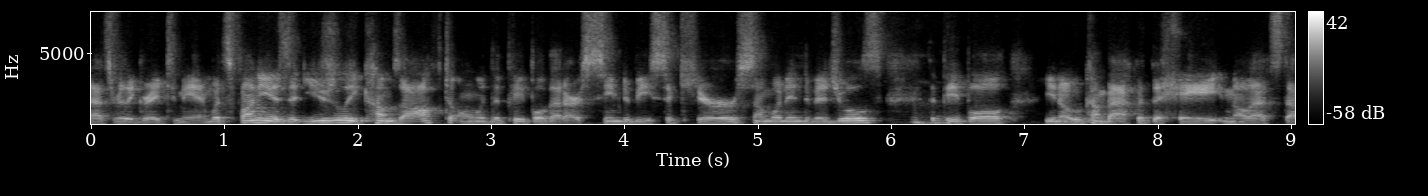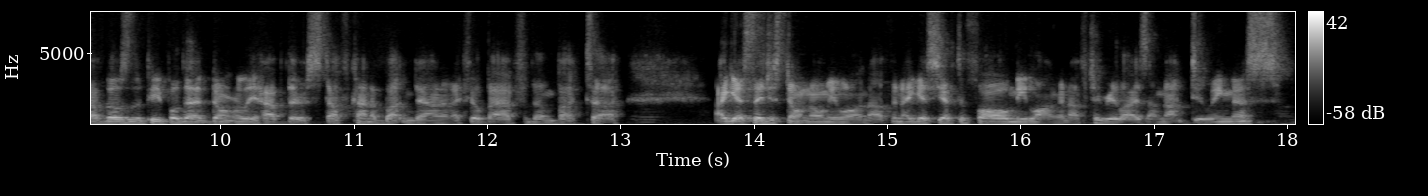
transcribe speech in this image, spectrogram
that's really great to me. And what's funny is it usually comes off to only the people that are seem to be secure, somewhat individuals. Mm-hmm. The people you know who come back with the hate and all that stuff. Those are the people that don't really have their stuff kind of buttoned down, and I feel bad for them. But uh, I guess they just don't know me well enough. And I guess you have to follow me long enough to realize I'm not doing this.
